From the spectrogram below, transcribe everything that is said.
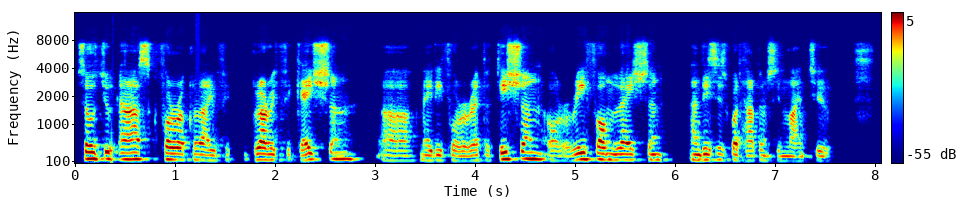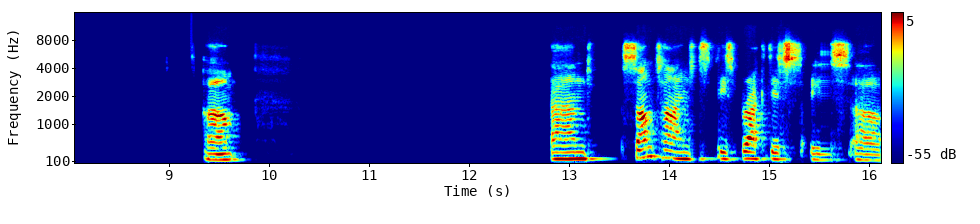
So to ask for a clarif clarification, uh, maybe for a repetition or a reformulation, and this is what happens in line two. Um, and sometimes this practice is uh,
